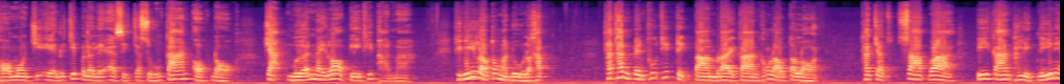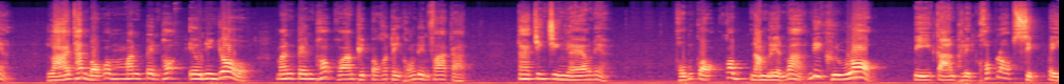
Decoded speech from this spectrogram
ฮอร์โมน GA หรือจิบเบลลิกแอซิดจะสูงการออกดอก จะเหมือนในรอบปีที่ผ่านมา ทีนี้เราต้องมาดูแล้วครับ ถ้าท่านเป็นผู้ที่ติดตามรายการของเราตลอด ท่านจะทราบว่าปีการผลิตนี้เนี่ยหลายท่านบอกว่ามันเป็นเพราะเอลนิโยมันเป็นเพราะความผิดปกติของดินฟ้าอากาศ แต่จริง ๆแล้วเนี่ยผมก็ก็นำเรียนว่านี่คือรอบ ปีการผลิตครบรอบ 10 ปี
